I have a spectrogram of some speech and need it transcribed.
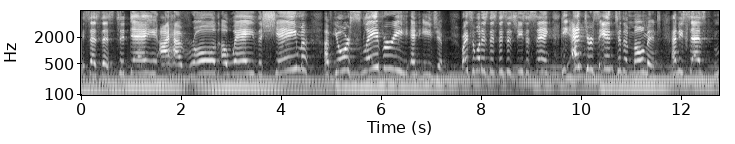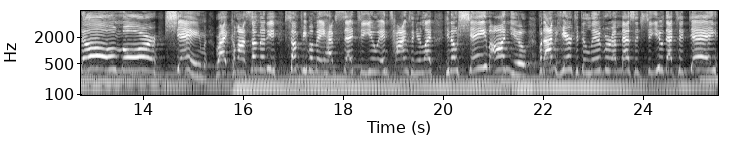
it says this Today I have rolled away the shame of your slavery in Egypt. Right? So, what is this? This is Jesus saying, He enters into the moment and He says, no more shame, right? Come on, somebody, some people may have said to you in times in your life, you know, shame on you, but I'm here to deliver a message to you that today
